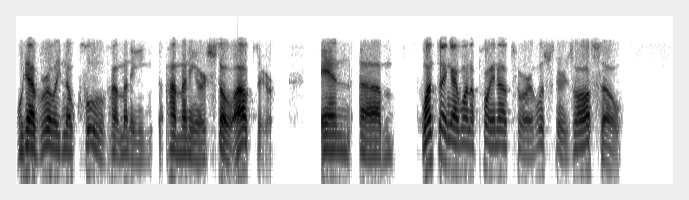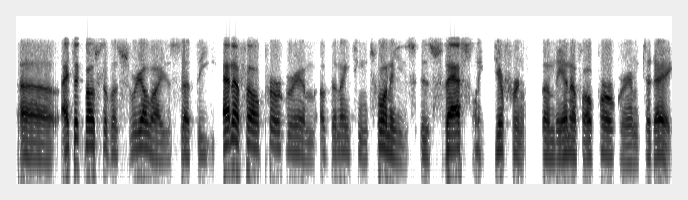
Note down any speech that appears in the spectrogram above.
We have really no clue of how many how many are still out there. And um, one thing I want to point out to our listeners also uh, I think most of us realize that the NFL program of the 1920s is vastly different than the NFL program today.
